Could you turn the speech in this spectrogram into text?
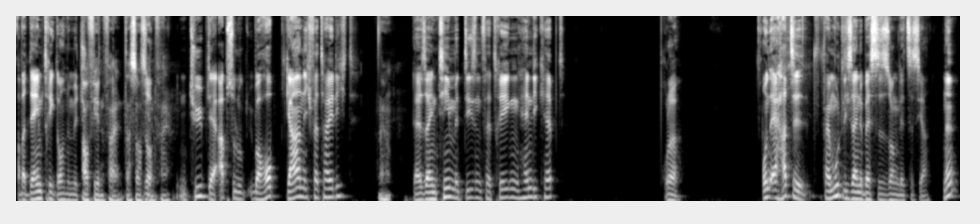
Aber Dame trägt auch eine Mitschuld. Auf jeden Fall. Das auf So. jeden Fall. Ein Typ, der absolut überhaupt gar nicht verteidigt. Ja. Der sein Team mit diesen Verträgen handicapt. Bruder. Und er hatte vermutlich seine beste Saison letztes Jahr, ne?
